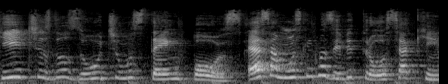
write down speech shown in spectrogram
hits dos últimos tempos. Essa música, inclusive, trouxe a Kim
